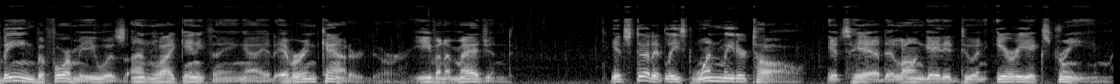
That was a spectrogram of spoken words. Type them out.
being before me was unlike anything I had ever encountered or even imagined. It stood at least one meter tall, its head elongated to an eerie extreme,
